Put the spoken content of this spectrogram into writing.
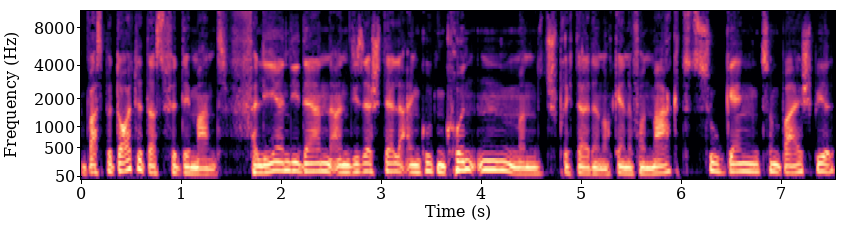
was bedeutet das für Demand? Verlieren die denn an dieser Stelle einen guten Kunden? Man spricht da dann auch gerne von Marktzugängen zum Beispiel.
